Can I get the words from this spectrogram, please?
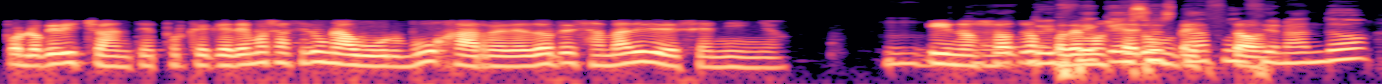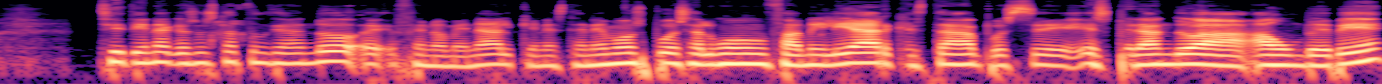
Por lo que he dicho antes, porque queremos hacer una burbuja alrededor de esa madre y de ese niño. Mm, y nosotros podemos ser un vector. funcionando Sí, tiene que eso está funcionando eh, fenomenal. Quienes tenemos pues algún familiar que está pues eh, esperando a, un bebé,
